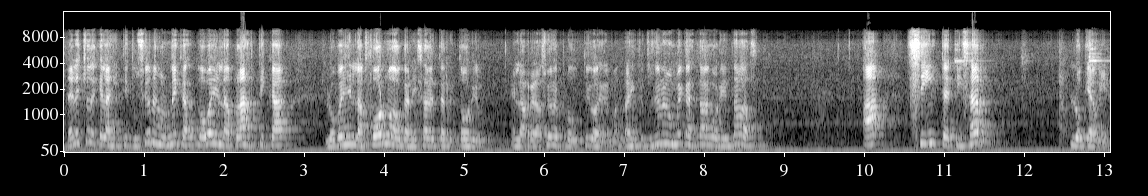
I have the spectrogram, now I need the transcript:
Del hecho de que las instituciones olmecas lo ves en la plástica, lo ves en la forma de organizar el territorio, en las relaciones productivas y demás. Las instituciones olmecas estaban orientadas a sintetizar lo que había.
